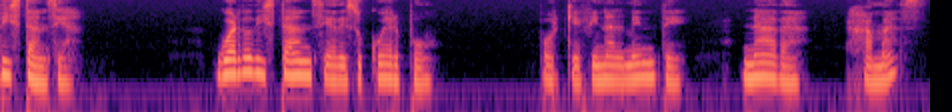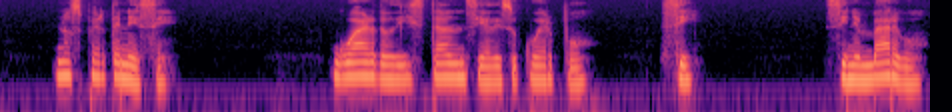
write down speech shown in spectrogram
Distancia. Guardo distancia de su cuerpo porque finalmente nada jamás nos pertenece. Guardo distancia de su cuerpo, sí. Sin embargo,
